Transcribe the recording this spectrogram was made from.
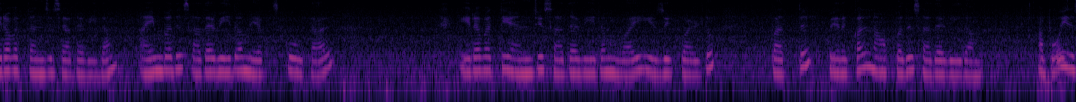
இருபத்தஞ்சு சதவீதம் ஐம்பது சதவீதம் எக்ஸ் கூட்டால் இருபத்தி அஞ்சு சதவீதம் ஒய் இஸ் ஈக்குவல் டு பத்து பெருக்கல் நாற்பது சதவீதம். அப்போது இது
